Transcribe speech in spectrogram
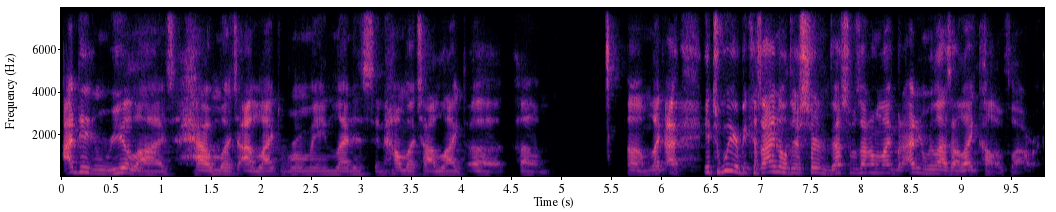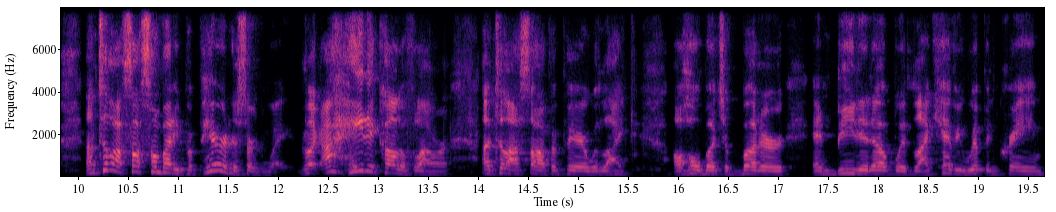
I didn't realize how much I liked romaine lettuce and how much I liked uh, um, um, like I, it's weird because I know there's certain vegetables I don't like, but I didn't realize I like cauliflower until I saw somebody prepare it a certain way. Like I hated cauliflower until I saw it prepared with like a whole bunch of butter and beat it up with like heavy whipping cream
